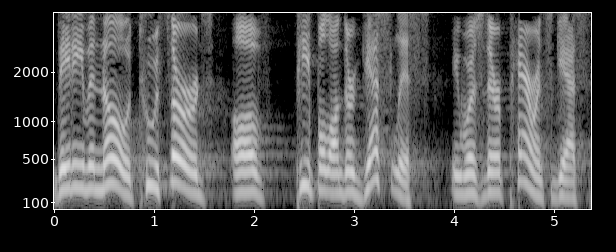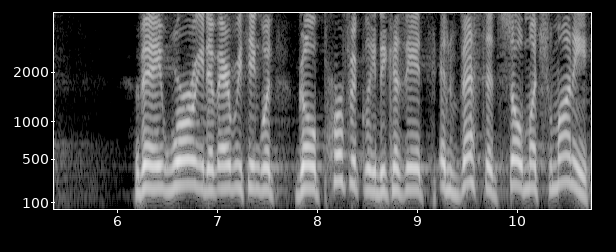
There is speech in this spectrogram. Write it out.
they didn't even know two thirds of people on their guest list. It was their parents' guests. They worried if everything would go perfectly because they had invested so much money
